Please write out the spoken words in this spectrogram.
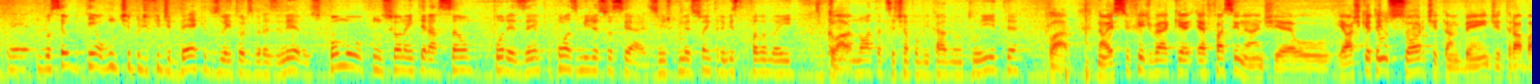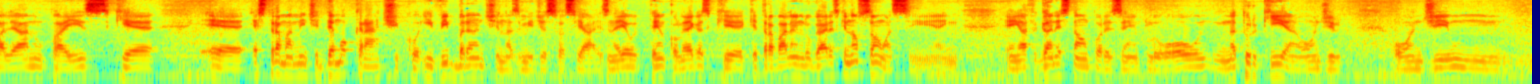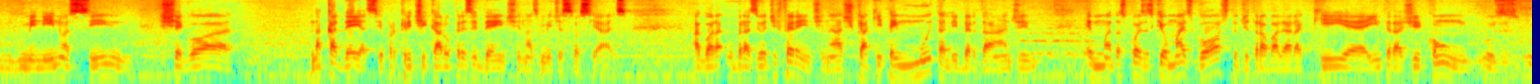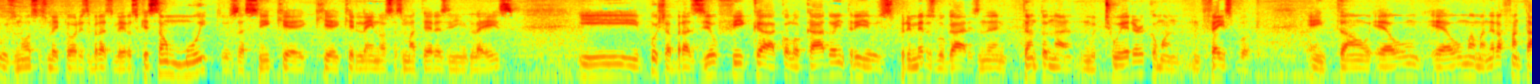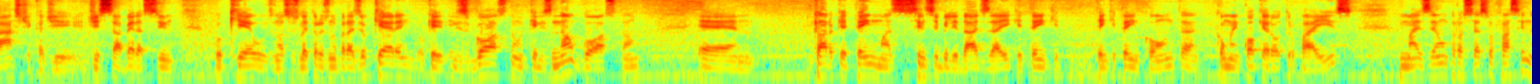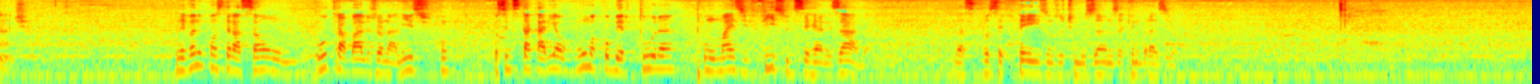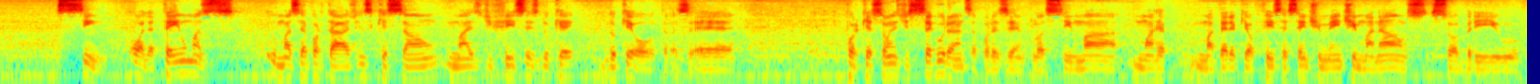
É, você obtém algum tipo de feedback dos leitores brasileiros? Como funciona a interação, por exemplo, com as mídias sociais? A gente começou a entrevista falando aí claro. de uma nota que você tinha publicado no Twitter. Claro. Não, esse feedback é, é fascinante. É o, eu acho que eu tenho sorte também de trabalhar num país que é é, extremamente democrático e vibrante nas mídias sociais. Né? Eu tenho colegas que, que trabalham em lugares que não são assim, em, em Afeganistão, por exemplo, ou na Turquia, onde, onde um menino assim chegou a, na cadeia assim, por criticar o presidente nas mídias sociais. Agora, o Brasil é diferente, né? Acho que aqui tem muita liberdade. É uma das coisas que eu mais gosto de trabalhar aqui é interagir com os, os nossos leitores brasileiros, que são muitos, assim, que, que, que leem nossas matérias em inglês. E, puxa, Brasil fica colocado entre os primeiros lugares, né? tanto na, no Twitter como no Facebook. Então, é, um, é uma maneira fantástica de, de saber assim o que os nossos leitores no Brasil querem, o que eles gostam, o que eles não gostam. É, claro que tem umas sensibilidades aí que tem que, tem que ter em conta, como em qualquer outro país, mas é um processo fascinante. Levando em consideração o trabalho jornalístico, você destacaria alguma cobertura como mais difícil de ser realizada? Das que você fez nos últimos anos aqui no Brasil? Sim, olha, tem umas, umas reportagens que são mais difíceis do que, do que outras. É, por questões de segurança, por exemplo, assim, uma, uma matéria que eu fiz recentemente em Manaus sobre o,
